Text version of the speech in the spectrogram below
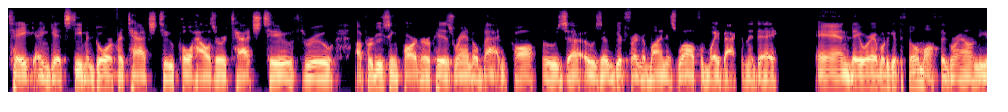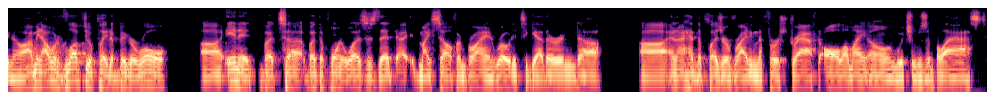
take and get Stephen Dorff attached to, Cole Hauser attached to through a producing partner of his, Randall Batinkoff, who's uh, who's a good friend of mine as well from way back in the day. And they were able to get the film off the ground. You know, I mean, I would have loved to have played a bigger role uh, in it, but uh, but the point was is that uh, myself and Brian wrote it together, and uh, uh, and I had the pleasure of writing the first draft all on my own, which was a blast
